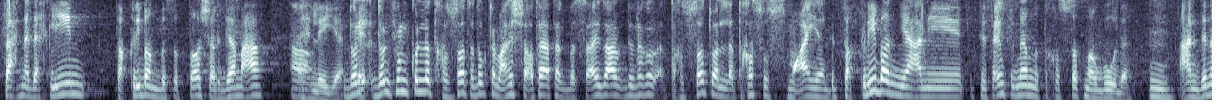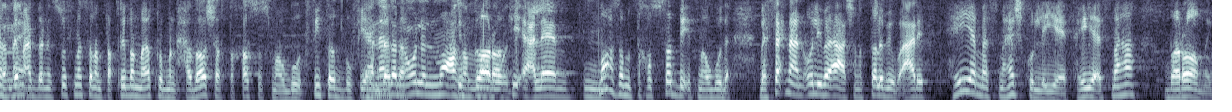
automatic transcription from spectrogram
فإحنا داخلين تقريبا ب 16 جامعة آه. أهلية. دول دول فيهم كل التخصصات يا دكتور؟ معلش قطعتك بس عايز أعرف دول فيهم تخصصات ولا تخصص معين؟ تقريبا يعني 90% من التخصصات موجودة. عندنا في تمام. جامعة بني سويف مثلا تقريبا ما يقرب من 11 تخصص موجود. في طب وفي يعني هندسة نقدر نقول المعظم في تجارة. في إعلام. معظم التخصصات بقت موجودة. بس إحنا هنقول إيه بقى عشان الطالب يبقى عارف؟ هي ما اسمهاش كليات هي اسمها برامج.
